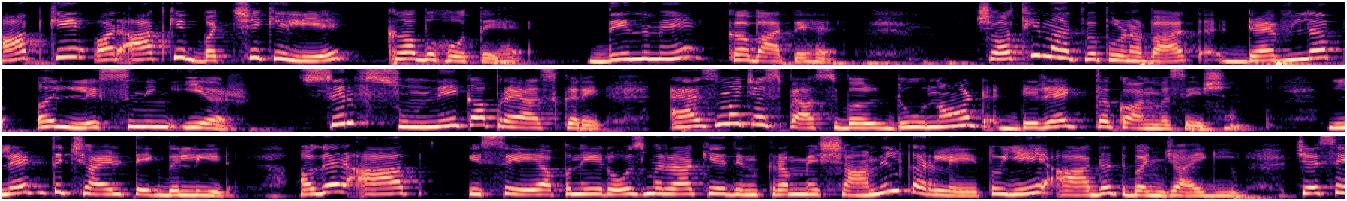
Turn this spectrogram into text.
आपके और आपके बच्चे के लिए कब होते हैं, दिन में कब आते हैं। चौथी महत्वपूर्ण बात डेवलप अ लिसनिंग ईयर सिर्फ़ सुनने का प्रयास करें। As much as possible do not direct the conversation let the child take the lead अगर आप इसे अपने रोज़मर्रा के दिन क्रम में शामिल कर ले तो ये आदत बन जाएगी। जैसे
